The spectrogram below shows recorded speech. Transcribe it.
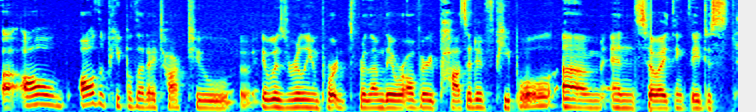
uh, all all the people that I talked to, it was really important for them. They were all very positive people, um, and so I think they just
